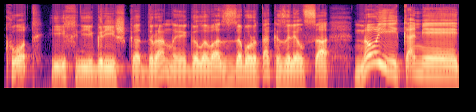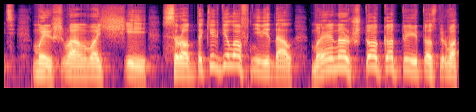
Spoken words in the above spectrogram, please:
Кот ихний Гришка, драная голова с забора так и залился. «Ну и кометь! Мы ж вам вощи! Срод таких делов не видал! Мы на что коты-то сперва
